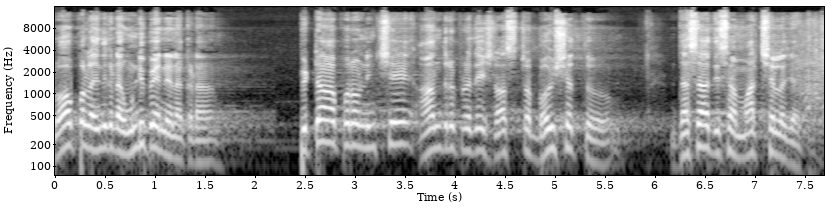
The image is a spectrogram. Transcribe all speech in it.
లోపల ఎందుకంటే ఉండిపోయాను నేను అక్కడ. పిఠాపురం నుంచే ఆంధ్రప్రదేశ్ రాష్ట్ర భవిష్యత్తు దశా దిశ మార్చేలా జరిగింది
